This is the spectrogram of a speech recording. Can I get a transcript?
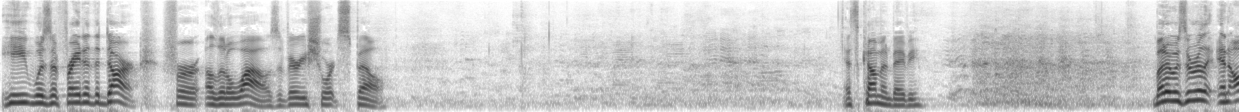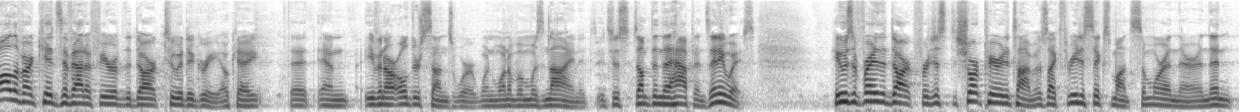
he was afraid of the dark for a little while. It was a very short spell. It's coming, baby. But it was a really, and all of our kids have had a fear of the dark to a degree, okay? That, and even our older sons were when one of them was nine. It, it's just something that happens. Anyways, he was afraid of the dark for just a short period of time. It was like three to six months, somewhere in there. And then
